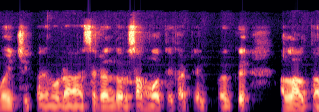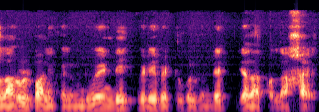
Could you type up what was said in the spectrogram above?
முயற்சிப்பதனூடாக சிறந்த ஒரு சமூகத்தை கட்டியெழுப்பதற்கு அல்லாஹ் தாலா அருள் பாலிக்கலும் வேண்டி விடைபெற்றுக் கொள்கின்றேன். ஜதாக்கல்லா ஹயர்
